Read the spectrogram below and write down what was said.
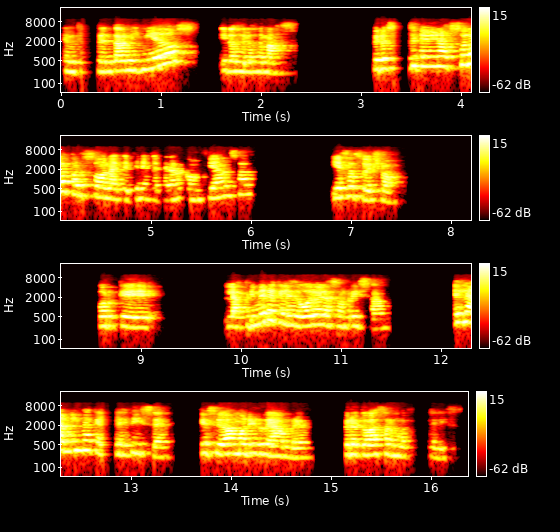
Enfrentar mis miedos y los de los demás. Pero sé que hay una sola persona que tiene que tener confianza y esa soy yo. Porque la primera que les devuelve la sonrisa es la misma que les dice que se va a morir de hambre, pero que va a ser muy feliz.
